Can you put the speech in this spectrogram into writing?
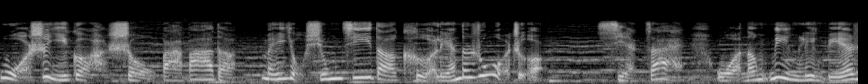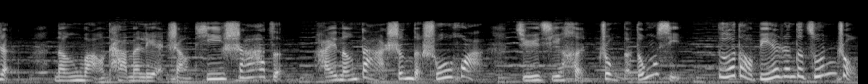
我是一个瘦巴巴的、没有胸肌的可怜的弱者，现在我能命令别人，能往他们脸上踢沙子，还能大声的说话，举起很重的东西，得到别人的尊重。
